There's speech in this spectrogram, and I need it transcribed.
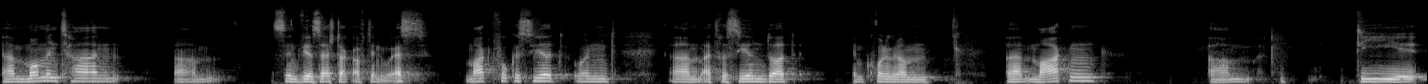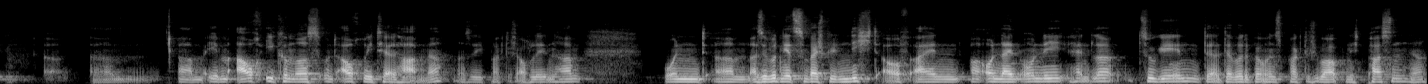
Äh, momentan ähm, sind wir sehr stark auf den US-Markt fokussiert und ähm, adressieren dort im Grunde genommen äh, Marken, ähm, die ähm, ähm, eben auch E-Commerce und auch Retail haben, ne? also die praktisch auch Läden haben. Und ähm, also wir würden jetzt zum Beispiel nicht auf einen äh, Online-Only-Händler zugehen, der, der würde bei uns praktisch überhaupt nicht passen. Ja?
